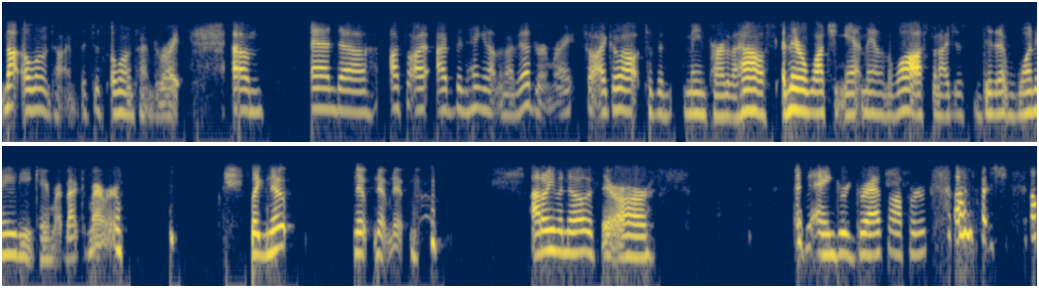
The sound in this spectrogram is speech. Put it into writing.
Not alone time, but just alone time to write. Um, and uh also I, I've been hanging out in my bedroom, right? So I go out to the main part of the house, and they were watching Ant Man and the Wasp, and I just did a 180 and came right back to my room. like nope, nope, nope, nope. I don't even know if there are. An angry grasshopper. I'm not. Sh-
